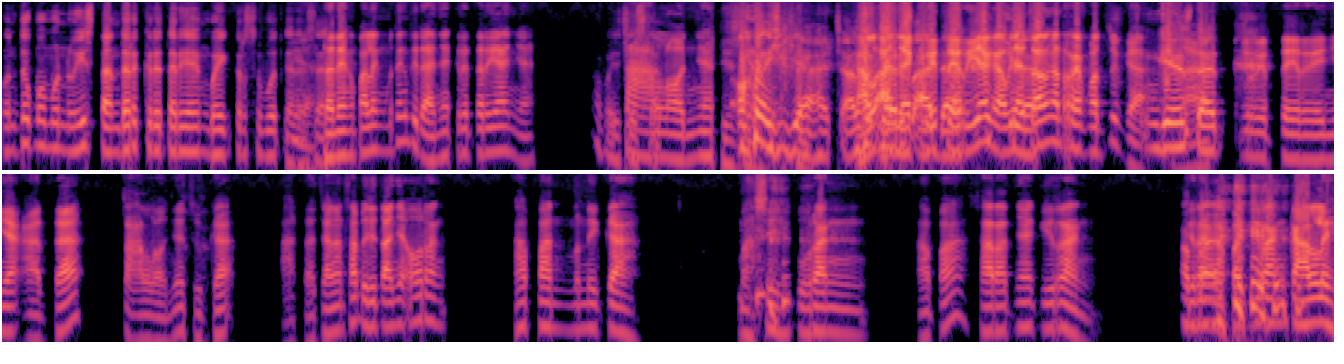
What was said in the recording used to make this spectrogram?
untuk memenuhi standar kriteria yang baik tersebut kan yeah. Ustadz. Dan yang paling penting tidak hanya kriterianya, apa itu, calonnya di Oh iya, calon Kalau ada kriteria nggak punya yeah. calon kan repot juga. Okay, nah, kriterianya ada, calonnya juga ada. Jangan sampai ditanya orang kapan menikah? Masih kurang apa syaratnya kirang. Kirang apa, apa kirang kaleh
